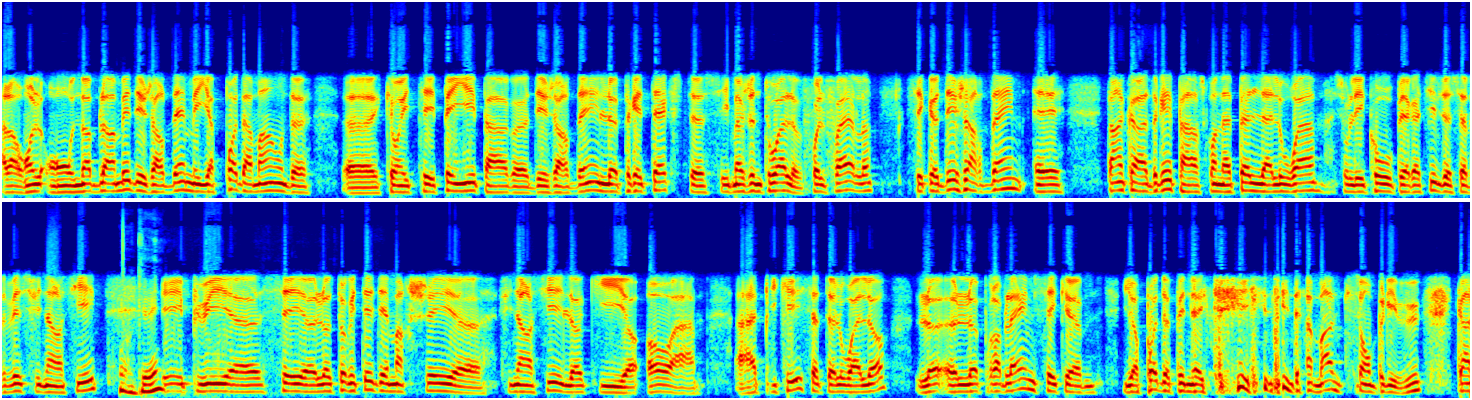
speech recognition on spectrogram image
Alors, on, on a blâmé Desjardins, mais il n'y a pas d'amende euh, qui ont été payés par euh, Desjardins. Le prétexte, imagine-toi, il faut le faire, c'est que Desjardins est encadré par ce qu'on appelle la loi sur les coopératives de services financiers. Et puis, euh, c'est l'autorité des marchés financiers là, qui a à à appliquer cette loi-là. Le, le, problème, c'est que il n'y a pas de pénalité ni d'amende qui sont prévues quand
